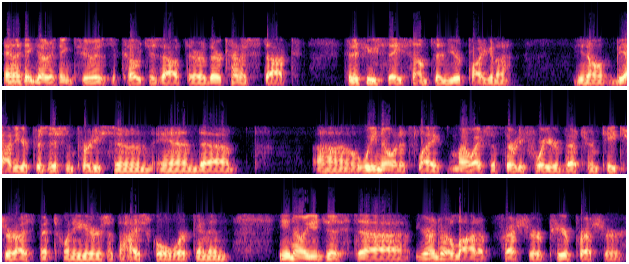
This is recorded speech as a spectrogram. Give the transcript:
And I think the other thing too is the coaches out there, they're kind of stuck because if you say something, you're probably going to, you know, be out of your position pretty soon. And, uh, uh, we know what it's like. My wife's a 34 year veteran teacher. I spent 20 years at the high school working and, you know, you just, uh, you're under a lot of pressure, peer pressure.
